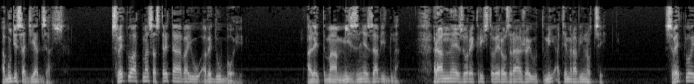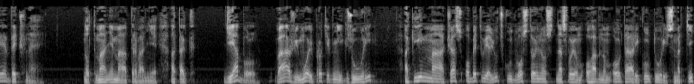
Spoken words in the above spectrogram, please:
a bude sa diať zas. Svetlo a tma sa stretávajú a vedú boj. Ale tma mizne zavidna. Ranné zore Kristove rozrážajú tmy a temravy noci. Svetlo je večné, no tma nemá trvanie. A tak diabol váži môj protivník zúry, a kým má čas, obetuje ľudskú dôstojnosť na svojom ohavnom oltári kultúry smrti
